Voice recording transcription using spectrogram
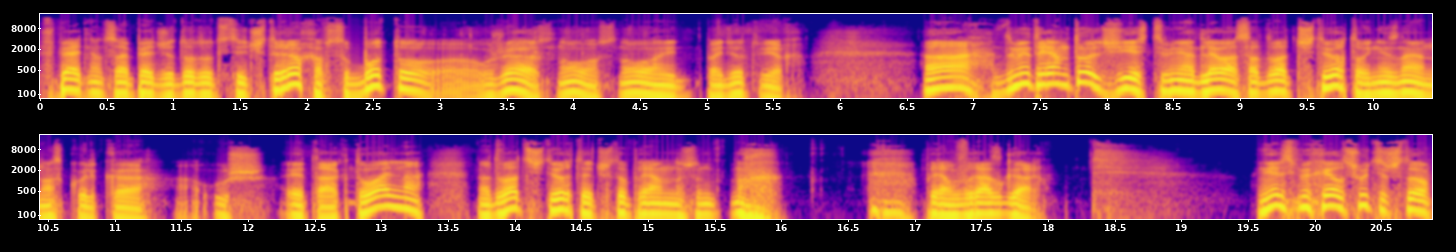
В пятницу, опять же, до 24, а в субботу а, уже снова, снова пойдет вверх. А, Дмитрий Анатольевич, есть у меня для вас от 24-го, не знаю, насколько уж это актуально, но 24 это что прям, ну, прям в разгар. Нельс Михаил шутит, что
